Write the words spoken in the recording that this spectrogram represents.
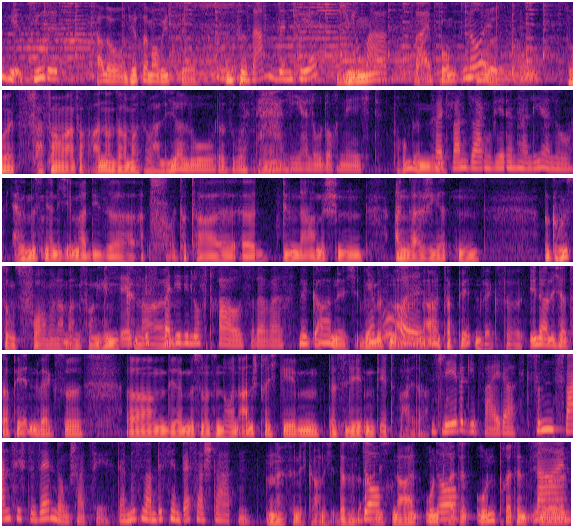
Hallo, hier ist Judith. Hallo, und hier ist der Maurizio. Und zusammen sind wir Juma 2.0. So, jetzt fangen wir einfach an und sagen mal so Hallihallo oder sowas. Ne? Hallihallo doch nicht. Warum denn nicht? Seit wann sagen wir denn Hallihallo? Ja, wir müssen ja nicht immer diese pff, total äh, dynamischen, engagierten Begrüßungsformeln am Anfang Ist, ist, hinknallen. ist bei dir die Luft raus oder was? Nee, gar nicht. Wir Jawohl. müssen na, Tapetenwechsel, innerlicher Tapetenwechsel. Ähm, wir müssen uns einen neuen Anstrich geben. Das Leben geht weiter. Das Leben geht weiter. 25. Sendung, Schatzi. Da müssen wir ein bisschen besser starten. Nee, finde ich gar nicht. Das ist Doch, eigentlich, nein, unpräten, doch. unprätentiös. Nein.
